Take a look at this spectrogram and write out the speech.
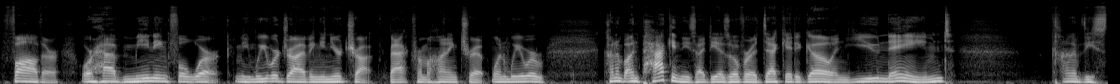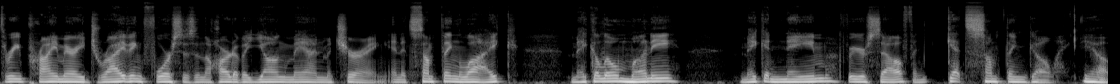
father or have meaningful work. I mean, we were driving in your truck back from a hunting trip when we were kind of unpacking these ideas over a decade ago, and you named kind of these three primary driving forces in the heart of a young man maturing. And it's something like make a little money, make a name for yourself, and get something going. Yeah.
